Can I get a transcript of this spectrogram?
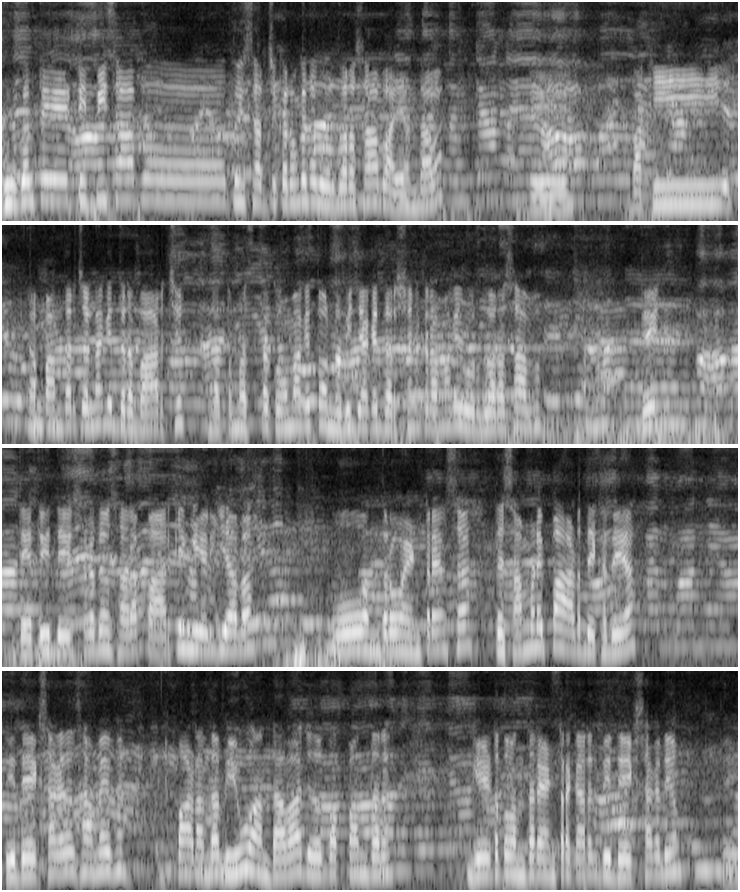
ਗੂਗਲ ਤੇ ਟਿੱਬੀ ਸਾਹਿਬ ਤੁਸੀਂ ਸਰਚ ਕਰੋਗੇ ਤਾਂ ਗੁਰਦੁਆਰਾ ਸਾਹਿਬ ਆ ਜਾਂਦਾ ਵਾ। ਤੇ ਬਾਕੀ ਆਪਾਂ ਅੰਦਰ ਚੱਲਾਂਗੇ ਦਰਬਾਰ 'ਚ। ਨਤਮਸਤਕ ਹੋਵਾਂਗੇ, ਤੁਹਾਨੂੰ ਵੀ ਜਾ ਕੇ ਦਰਸ਼ਨ ਕਰਾਵਾਂਗੇ ਗੁਰਦੁਆਰਾ ਸਾਹਿਬ ਦੇ। ਤੇ ਤੁਸੀਂ ਦੇਖ ਸਕਦੇ ਹੋ ਸਾਰਾ ਪਾਰਕਿੰਗ ਏਰੀਆ ਵਾ। ਉਹ ਅੰਦਰੋਂ ਐਂਟਰੈਂਸ ਆ ਤੇ ਸਾਹਮਣੇ ਪਹਾੜ ਦਿਖਦੇ ਆ। ਤੁਸੀਂ ਦੇਖ ਸਕਦੇ ਹੋ ਸਾਹਮਣੇ ਪਹਾੜਾਂ ਦਾ ਵਿਊ ਆਂਦਾ ਵਾ, ਜਦੋਂ ਆਪਾਂ ਅੰਦਰ ਗੇਟ ਤੋਂ ਅੰਦਰ ਐਂਟਰ ਕਰਦੇ ਤੁਸੀਂ ਦੇਖ ਸਕਦੇ ਹੋ। ਤੇ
